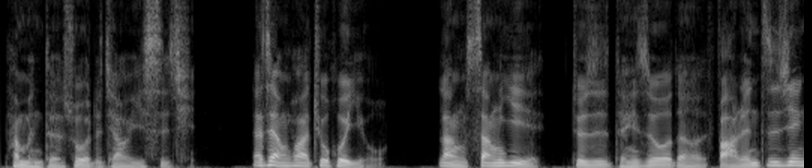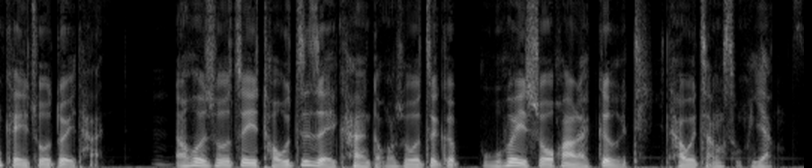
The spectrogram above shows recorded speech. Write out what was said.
他们的所有的交易事情。那这样的话，就会有让商业就是等于说的法人之间可以做对谈，然后或者说这些投资者也看得懂，说这个不会说话的个体它会长什么样子。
